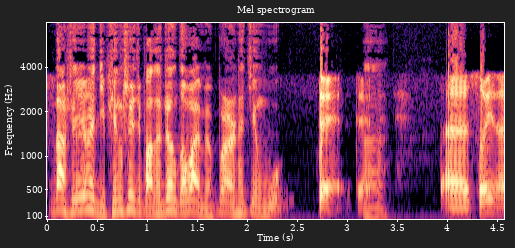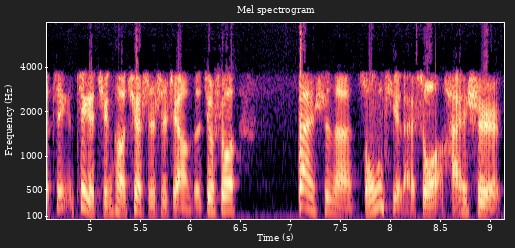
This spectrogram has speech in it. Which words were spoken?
那是因为你平时就把它扔到外面，不让它进屋。对 对，呃，所以呢，这这个情况确实是这样的，就是说，但是呢，总体来说还是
